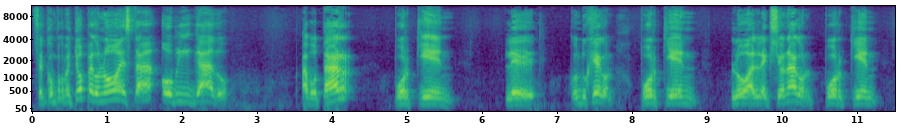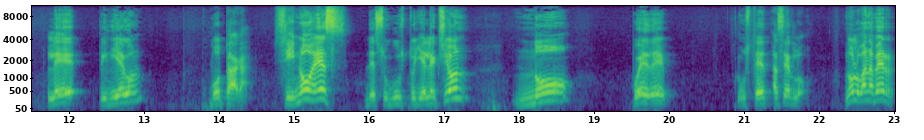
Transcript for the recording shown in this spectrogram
se comprometió, pero no está obligado a votar por quien le condujeron, por quien lo aleccionaron, por quien le pidieron votara. Si no es de su gusto y elección, no puede usted hacerlo no lo van a ver.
